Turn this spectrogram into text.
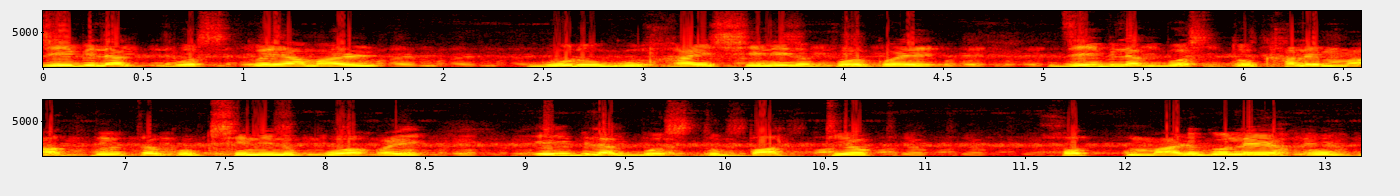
যিবিলাক বস্তুৱে আমাৰ গৰু গোহাঁই চিনি নোপোৱা কৰে যিবিলাক বস্তু খালে মাক দেউতাকক চিনি নোপোৱা হয় এইবিলাক বস্তু বাদ দিয়ক। সৎ মাৰ্গলে হওক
